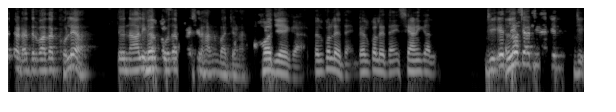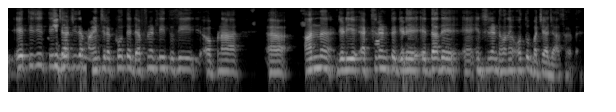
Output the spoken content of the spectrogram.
ਤੁਹਾਡਾ ਦਰਵਾਜ਼ਾ ਖੋਲਿਆ ਤੇ ਨਾਲ ਹੀ। ਉਹਦਾ ਪ੍ਰੈਸ਼ਰ ਹਾਰਨ ਵੱਜ ਜਾਣਾ। ਹੋ ਜਾਏਗਾ ਬਿਲਕੁਲ ਇਦਾਂ ਹੀ ਬਿਲਕੁਲ ਇਦਾਂ ਹੀ ਸਿਆਣੀ ਗੱਲ। ਜੀ ਇਹ ਤਿੰਨ ਚਾਰ ਚੀਜ਼ਾਂ ਜੇ- ਇਹ ਤੀ- ਜੀ, ਤਿੰਨ ਚਾਰ ਚੀਜ਼ਾਂ ਮਾਈਂਡ 'ਚ ਰੱਖੋ ਤੇ ਡੈਫੀਨਿਟਲੀ ਤੁਸੀਂ ਆਪਣਾ ਅਨ ਜਿਹੜੀ ਐਕਸੀਡੈਂਟ ਜਿਹੜੇ ਇਦਾਂ ਦੇ ਇਨਸੀਡੈਂਟ ਹੁੰਦੇ ਉਹ ਤੋਂ ਬਚਿਆ ਜਾ ਸਕਦਾ ਹੈ।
